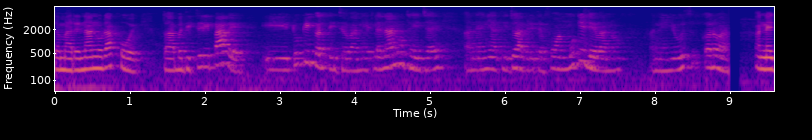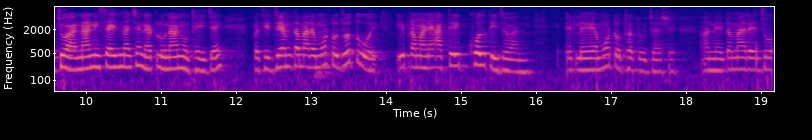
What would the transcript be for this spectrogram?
તમારે નાનું રાખવું હોય, તો આ બધી ક્લિપ આવે, એ ટૂંકી કરતી જવાની, એટલે નાનું થઈ જાય. અને અહીંયાથી જો આવી રીતે ફોન મૂકી દેવાનો અને યુઝ કરવાનો. અને જો આ નાની સાઈઝમાં છે ને એટલું નાનું થઈ જાય. પછી જેમ તમારે મોટું જોતું હોય, એ પ્રમાણે આ ક્લિપ ખોલતી જવાની. એટલે મોટું થતું જશે. અને તમારે જો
